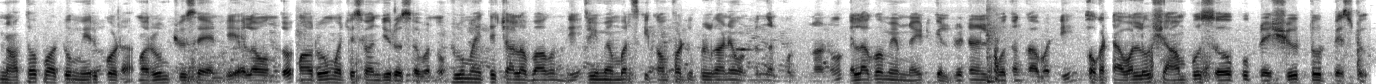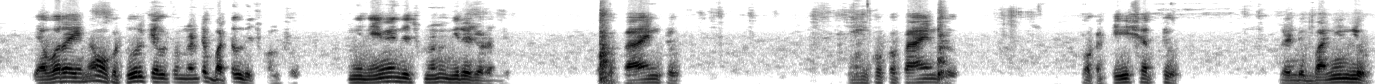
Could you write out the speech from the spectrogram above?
నాతో పాటు మీరు కూడా మా రూమ్ చూసేయండి. ఎలా ఉందో. మా రూమ్ వచ్చేసి వన్ జీరో సెవెన్. రూమ్ అయితే చాలా బాగుంది. త్రీ మెంబర్స్కి కంఫర్టబుల్ గానే ఉంటుంది అనుకుంటున్నాను ఎలాగో మేము నైట్కి రిటర్న్ వెళ్ళిపోతాం కాబట్టి ఒక towel shampoo soap brush toothpaste ఎవరైనా ఒక టూర్కి వెళ్తుందంటే బట్టలు తెచ్చుకుంటారు నేను ఏమేమి తెచ్చుకున్నాను మీరే చూడండి. ఒక ప్యాంటు. ఇంకొక ప్యాంటు. ఒక టీ షర్టు రెండు బనీన్లు.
